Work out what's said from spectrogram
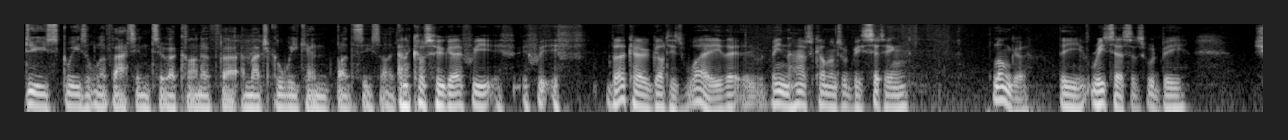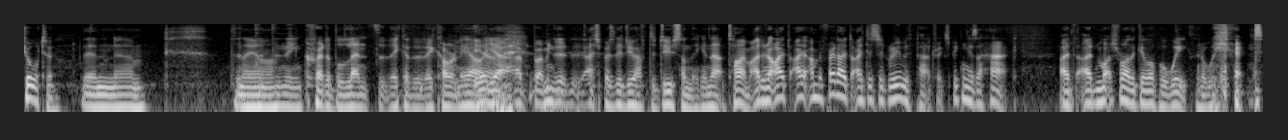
do squeeze all of that into a kind of uh, a magical weekend by the seaside. And of course, Hugo, if we if if we if Bercow got his way, it would mean the House of Commons would be sitting longer. The recesses would be shorter than. Um, than the, they are. The incredible length that they that they currently are. Yeah, yeah. I, I, mean, I suppose they do have to do something in that time. I don't know. I, am afraid I, I, disagree with Patrick. Speaking as a hack, I'd, I'd much rather give up a week than a weekend.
